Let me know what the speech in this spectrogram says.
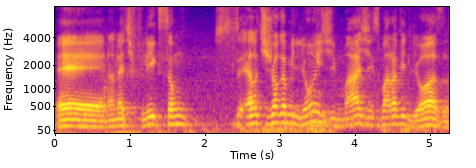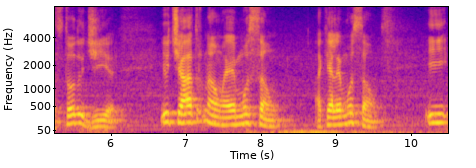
eh, na Netflix, são, ela te joga milhões de imagens maravilhosas todo dia. E o teatro não, é emoção, aquela emoção. E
